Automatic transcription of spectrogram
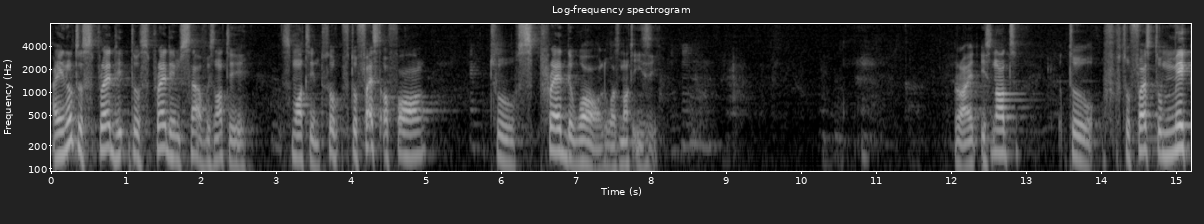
And you know, to spread, to spread himself is not a small thing. So, to first of all, to spread the world was not easy. Right? It's not to, to first to make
